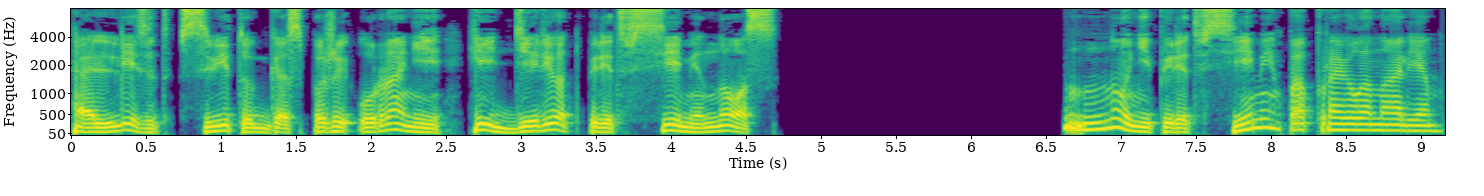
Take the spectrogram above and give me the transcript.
а лезет в свиту госпожи Урании и дерет перед всеми нос. «Ну, не перед всеми», – поправила Налия.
